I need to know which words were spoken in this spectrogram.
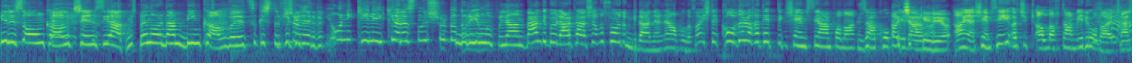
Birisi 10K'lık şemsiye atmış. Ben oradan 1000K'mı böyle sıkıştırıp şöyle Sıkıştırıp. 12 ile 2 arasında şurada durayım mı falan. Ben de böyle arkadaşlarıma sordum gidenlere ne yapalım falan. İşte kovda rahat ettik şemsiyen falan. Güzel kokteyller Açık var. geliyor. Aynen şemsiyeyi açık Allah'tan veriyorlar. Yani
